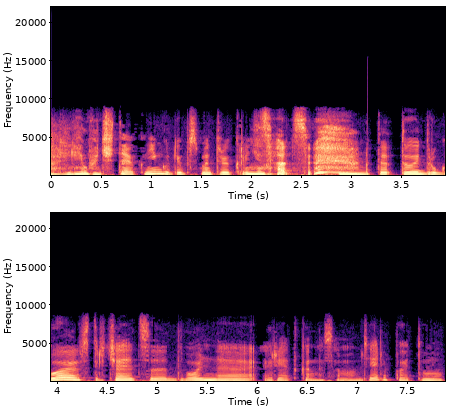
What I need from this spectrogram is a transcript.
либо читаю книгу, либо смотрю экранизацию. Mm. То, то и другое встречается довольно редко на самом деле, поэтому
